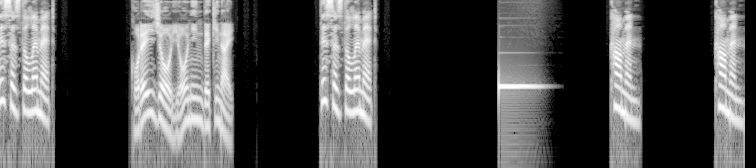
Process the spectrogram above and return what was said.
This is the limit. これ以上容認できない。This is the limit. Common. Common.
